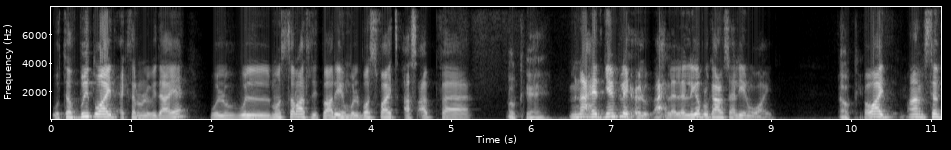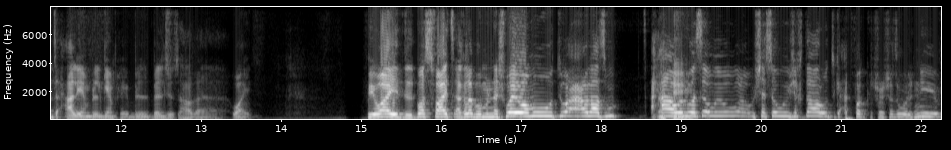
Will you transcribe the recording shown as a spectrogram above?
وتضبيط وايد أكثر من البداية وال... والمونسترات اللي تباريهم وال boss fight أصعب. فمن okay. ناحية gameplay حلو أحلى لأن اللي قبل كانوا سهلين وايد. okay. فوايد أنا مستمتع حاليا بال gameplay بال- بالجزء هذا وايد. في وايد ال boss fights أغلبهم إنه شوي وأموت ولازم احاول إيه. واسوي وش أسوي وش أختار؟ وتقعد تفكر شو شو أسوي هني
